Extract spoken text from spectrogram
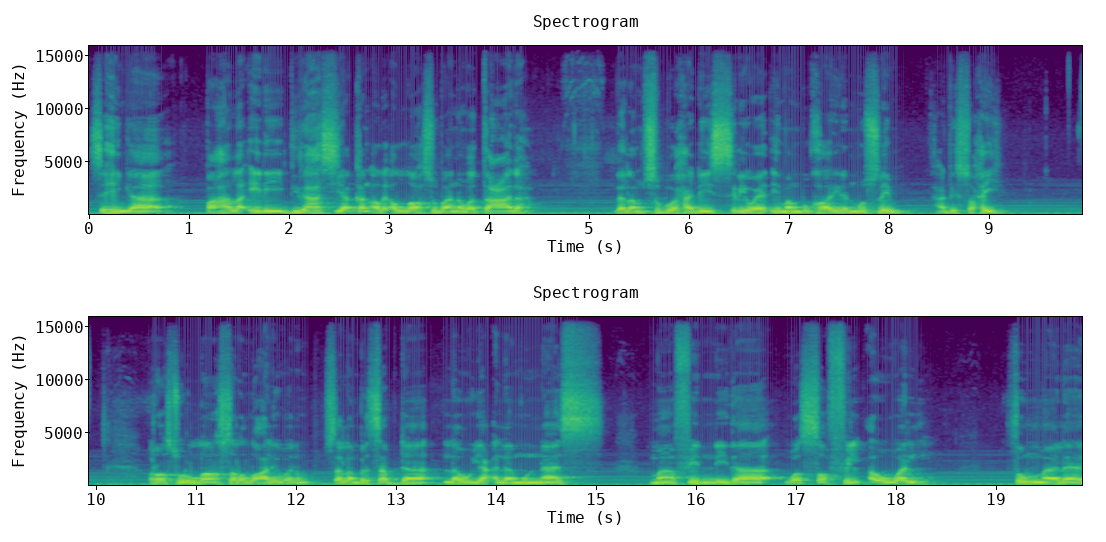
Sehingga pahala ini dirahasiakan oleh Allah Subhanahu wa taala. Dalam sebuah hadis riwayat Imam Bukhari dan Muslim hadis sahih. Rasulullah sallallahu alaihi wasallam bersabda lau ya'lamun nas ma fin nida was saffil awal thumma la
